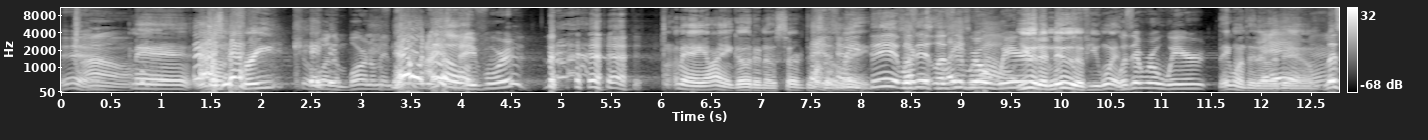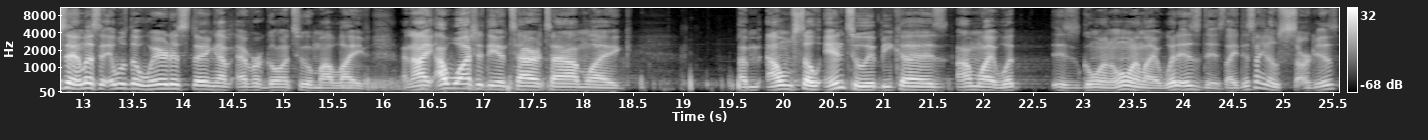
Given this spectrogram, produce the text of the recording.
Yeah. Um, Man, was it free? it wasn't Barnum and Hell I didn't pay for it. Man, y'all ain't go to no Cirque du we did. Was Cirque it was it real wild. weird? You'd have knew if you went. was it real weird? They went to the Yeah, damn. man. Listen, listen. It was the weirdest thing I've ever gone to in my life, and I I watched it the entire time. Like, I'm, I'm so into it because I'm like, what is going on? Like, what is this? Like, this ain't no circus.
